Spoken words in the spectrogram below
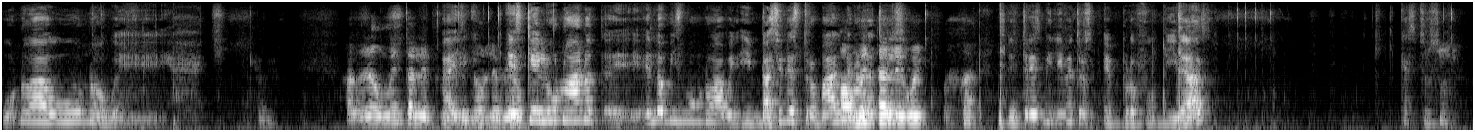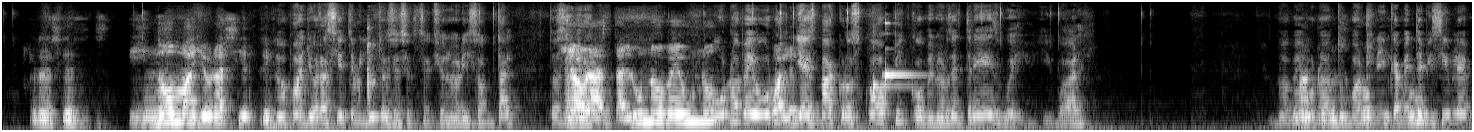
1 a 1, güey. A ver, aumentale, porque Ay, no le veo. es que el 1A no, eh, es lo mismo 1A, güey. Invasión estromal Aumentale, güey, de 3 milímetros en profundidad. Qué castroso. Gracias. Y no mayor a 7. No mayor a 7 milímetros de su extensión horizontal. Entonces, y ver, ahora hasta el 1B1. 1B1 ¿cuál es? ya es macroscópico, menor de 3, güey. Igual. 1B1, tumor clínicamente visible,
